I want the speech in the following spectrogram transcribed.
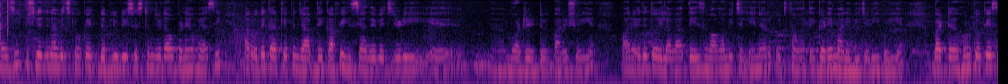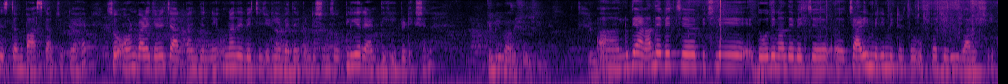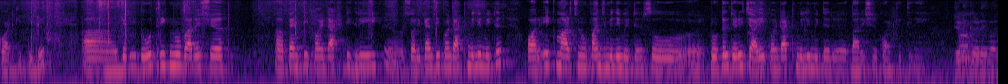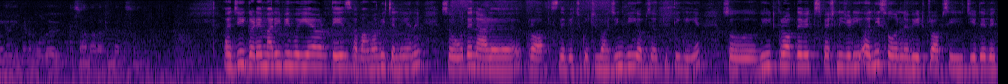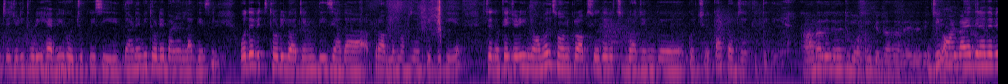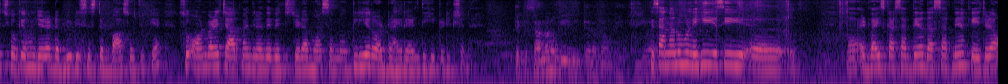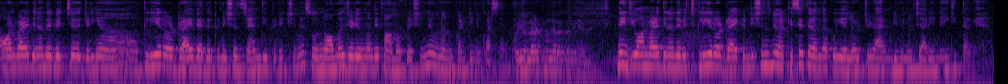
ਅ, ਜੀ ਪਿਛਲੇ ਦਿਨਾਂ ਵਿੱਚ ਕਿਉਂਕਿ ਇੱਕ WD ਸਿਸਟਮ ਜਿਹੜਾ ਉਹ ਬਣਿਆ ਹੋਇਆ ਸੀ ਔਰ ਉਹਦੇ ਕਰਕੇ ਪੰਜਾਬ ਦੇ ਕਾਫੀ ਹਿੱਸਿਆਂ ਦੇ ਵਿੱਚ ਜਿਹੜੀ ਮੋਡਰੇਟ ਬਾਰਿਸ਼ ਹੋਈ ਹੈ ਔਰ ਇਹਦੇ ਤੋਂ ਇਲਾਵਾ ਤੇਜ਼ ਹਵਾਵਾਂ ਵੀ ਚੱਲੀਆਂ ਨੇ ਔਰ ਕੁਝ ਥਾਵਾਂ ਤੇ ਗੜੇਮਾਰੀ ਵੀ ਜਿਹੜੀ ਹੋਈ ਹੈ। ਬਟ ਹੁਣ ਕਿਉਂਕਿ ਸਿਸਟਮ ਪਾਸ ਕਰ ਚੁੱਕਿਆ ਹੈ ਸੋ ਆਉਣ ਵਾਲੇ ਜਿਹੜੇ 4-5 ਦਿਨ ਨੇ ਉਹਨਾਂ ਦੇ ਵਿੱਚ ਜਿਹੜੀਆਂ ਵੈਦਰ ਕੰਡੀਸ਼ਨਸ ਉਹ ਕਲੀਅਰ ਰਹਿਣ ਦੀ ਹੀ ਪ੍ਰੈਡਿਕਸ਼ਨ ਹੈ। ਕਿੰਨੀ ਬਾਰਿਸ਼ ਹੋਈ ਸੀ? ਲੁਧਿਆਣਾ ਦੇ ਵਿੱਚ ਪਿਛਲੇ 2 ਦਿਨਾਂ ਦੇ ਵਿੱਚ ਅ, 40 ਮਿਲੀਮੀਟਰ ਤੋਂ ਉੱਪਰ ਜਿਹੜੀ ਬਾਰਿਸ਼ ਰਿਕਾਰਡ ਕੀਤੀ ਗਈ। ਜਿਹੜੀ 2 ਤਰੀਕ ਨੂੰ ਬਾਰਿਸ਼ ਅ, 35.8 ਡਿਗਰੀ ਸੌਰੀ 35.8 ਮਿਲੀਮੀਟਰ ਔਰ 1 ਮਾਰਚ ਨੂੰ 5 ਮਿਲੀਮੀਟਰ ਸੋ ਟੋਟਲ ਜਿਹੜੀ 40.8 ਮਿਲੀਮੀਟਰ ਬਾਰਿਸ਼ ਰਿਕਾਰਡ ਕੀਤੀ ਗਈ। ਜਿਹੜੀ ਗੜੇਵਾਰੀ ਹੋਈ ਹੈ ਮੈਡਮ ਉਹਦਾ ਕਿਸਾਨਾਂ ਦਾ ਕਿੰਨਾ ਕਿਸਾਨ ਅ, ਜੀ ਗੜੇਮਾਰੀ ਵੀ ਹੋਈ ਹੈ ਔਰ ਤੇਜ਼ ਹਵਾਵਾਂ ਵੀ ਚੱਲੀਆਂ ਨੇ। ਸੋ ਉਹਦੇ ਨਾਲ ਕ੍ਰੌਪਸ ਦੇ ਵਿੱਚ ਕੁਝ ਲੌਜਿੰਗ ਵੀ ਆਬਜ਼ਰਵ ਕੀਤੀ ਗਈ ਹੈ। ਸੋ ਵੀਟ ਕ੍ਰੌਪ ਦੇ ਵਿੱਚ ਸਪੈਸ਼ਲੀ ਜਿਹੜੀ अर्ਲੀ ਸੋਨ ਵੀਟ ਕ੍ਰੌਪ ਸੀ, ਜਿਹਦੇ ਵਿੱਚ ਜਿਹੜੀ ਥੋੜੀ ਹੈਵੀ ਹੋ ਚੁੱਕੀ ਸੀ, ਦਾਣੇ ਵੀ ਥੋੜੇ ਬਣਨ ਲੱਗ ਗਏ ਸੀ, ਉਹਦੇ ਵਿੱਚ ਥੋੜੀ ਲੌਜਿੰਗ ਦੀ ਜ਼ਿਆਦਾ ਪ੍ਰੋਬਲਮ ਆਬਜ਼ਰਵ ਕੀਤੀ ਗਈ ਹੈ। ਜਦੋਂ ਕਿ ਜਿਹੜੀ ਨਾਰਮਲ ਸੋਨ ਕ੍ਰੌਪ ਸੀ, ਉਹਦੇ ਵਿੱਚ ਲੌਜਿੰਗ ਕੁਝ ਘੱਟ ਆਬਜ਼ਰਵ ਕੀਤੀ ਗਈ ਹੈ। ਆਉਣ ਵਾਲੇ ਦਿਨ ਵਿੱਚ ਮੌਸਮ ਕਿੱਦਾਂ ਦਾ ਰਹੇਗਾ ਜੀ? ਆਉਣ ਵਾਲੇ ਦਿਨਾਂ ਦੇ ਵਿੱਚ ਕਿਉਂਕਿ ਹੁਣ ਜਿਹੜਾ WD ਸਿਸਟਮ ਪਾਸ ਹੋ ਚੁੱਕਿਆ ਹੈ ਸੋ ਆਉਣ ਵਾਲੇ 4-5 ਦਿਨਾਂ ਦੇ ਵਿੱਚ ਜਿਹੜਾ ਮੌਸਮ ਕਲੀਅਰ ਔਰ ਡਰਾਈ ਰਹਿਣ ਦੀ ਹੀ ਪ੍ਰੈਡਿਕਸ਼ਨ ਹੈ। ਤੇ ਕਿਸਾਨਾਂ ਨੂੰ ਕੀ ਕਹਿਣਾ ਚਾਹੋਗੇ? ਕਿਸਾਨਾਂ ਨੂੰ ਹੁਣ ਇਹੀ ਅਸੀਂ ਐਡਵਾਈਸ ਕਰ ਸਕਦੇ ਹਾਂ ਦੱਸ ਸਕਦੇ ਹਾਂ ਕਿ ਜਿਹੜਾ ਆਉਣ ਵਾਲੇ ਦਿਨਾਂ ਦੇ ਵਿੱਚ ਜਿਹੜੀਆਂ ਕਲੀਅਰ ਔਰ ਡਰਾਈ ਵੈਦਰ ਕੰਡੀਸ਼ਨਸ ਰਹਿਣ ਦੀ ਪ੍ਰੈਡਿਕਸ਼ਨ ਹੈ ਸੋ ਨਾਰਮਲ ਜਿਹੜੇ ਉਹਨਾਂ ਦੇ ਫਾਰਮ ਆਪਰੇਸ਼ਨ ਨੇ ਉਹਨਾਂ ਨੂੰ ਕੰਟੀਨਿਊ ਕਰ ਸਕਦੇ ਕੋਈ ਅਲਰਟ ਵਗੈਰਾ ਤਾਂ ਨਹੀਂ ਹੈ ਨਹੀਂ ਜੀ ਆਉਣ ਵਾਲੇ ਦਿਨਾਂ ਦੇ ਵਿੱਚ ਕਲੀਅਰ ਔਰ ਡਰਾਈ ਕੰਡੀਸ਼ਨਸ ਨੇ ਔਰ ਕਿਸੇ ਤਰ੍ਹਾਂ ਦਾ ਕੋਈ ਅਲਰਟ ਜਿਹੜਾ ਐਮਡੀ ਵੱਲੋਂ ਜਾਰੀ ਨਹੀਂ ਕੀਤਾ ਗਿਆ ਹੈ।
